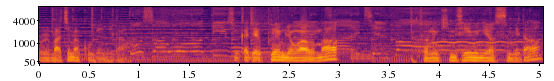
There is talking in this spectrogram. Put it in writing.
오늘 마지막 곡입니다. 지금까지 FM 영화 음악 저는 김세윤이었습니다.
